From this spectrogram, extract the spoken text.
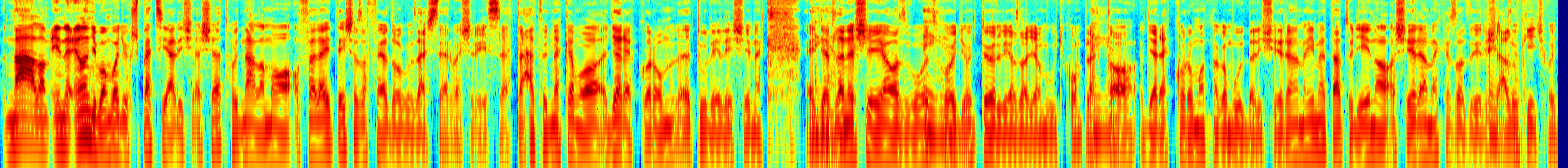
nálam, én, én annyiban vagyok speciális eset, hogy nálam a, a felejtés az a feldolgozás szerves része. Tehát, hogy nekem a gyerekkorom túlélésének egyetlen Igen. esélye az volt, Igen. hogy, hogy törli az agyam úgy komplett Igen. a gyerekkoromat, meg a múltbeli sérelmeimet. Tehát, hogy én a, a sérelmekhez azért is Értem. állok így, hogy,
